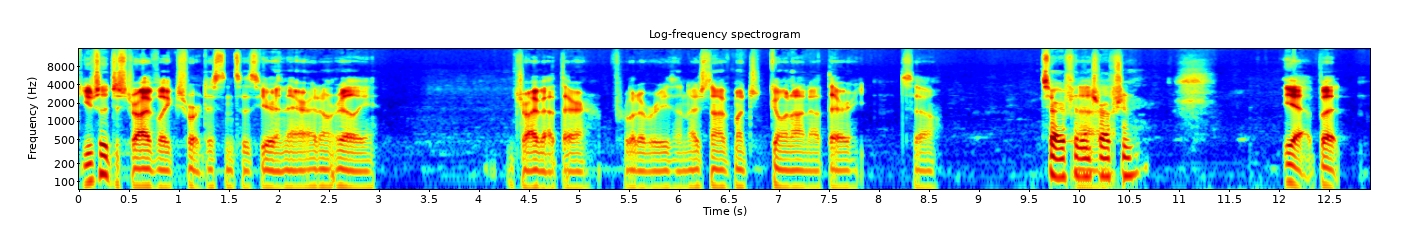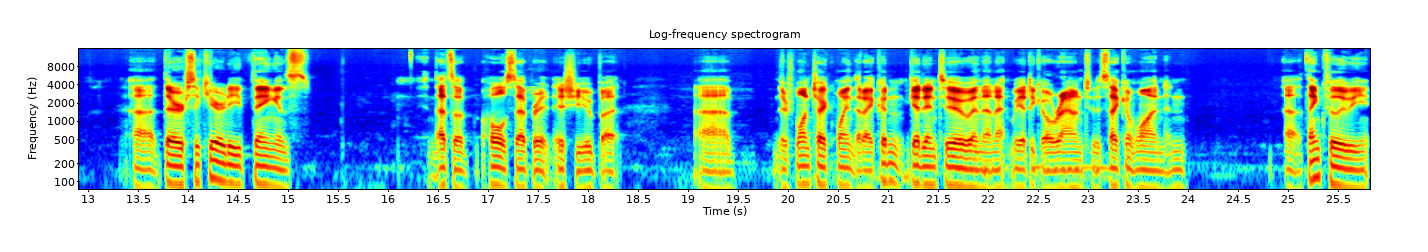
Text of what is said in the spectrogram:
usually just drive like short distances here and there. I don't really drive out there for whatever reason. I just don't have much going on out there. So sorry for the uh, interruption. Yeah, but uh, their security thing is that's a whole separate issue. But uh, there's one checkpoint that I couldn't get into, and then we had to go around to a second one. And uh, thankfully, we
